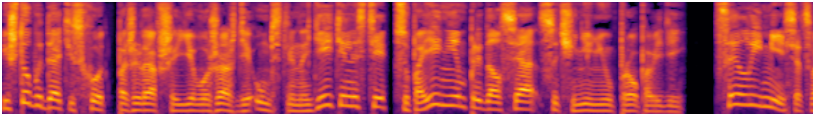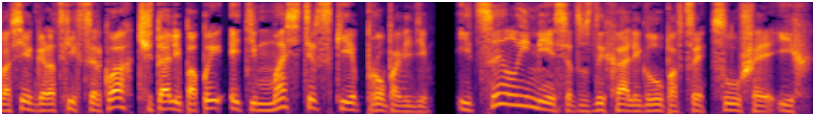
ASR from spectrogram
И чтобы дать исход пожиравшей его жажде умственной деятельности, с упоением предался сочинению проповедей. Целый месяц во всех городских церквах читали попы эти мастерские проповеди. И целый месяц вздыхали глуповцы, слушая их.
